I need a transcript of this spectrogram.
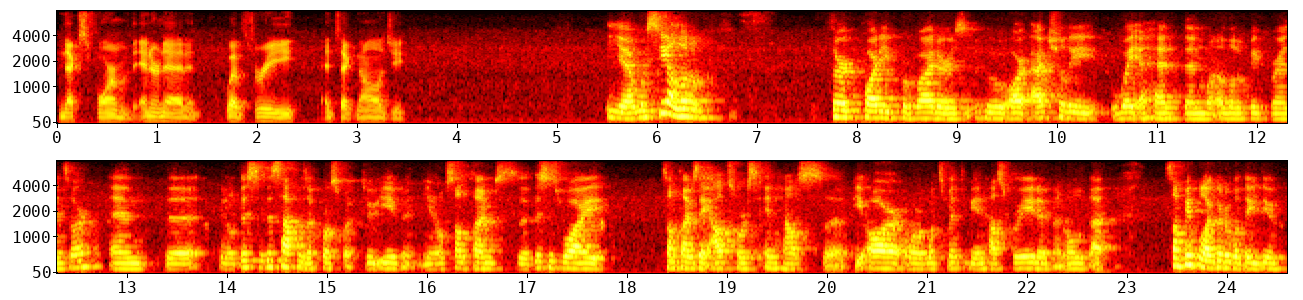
next form of the internet and Web three and technology. Yeah, we see a lot of third party providers who are actually way ahead than what a lot of big brands are. And the you know this this happens across web 2 even you know sometimes uh, this is why sometimes they outsource in-house uh, pr or what's meant to be in-house creative and all of that. Some people are good at what they do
